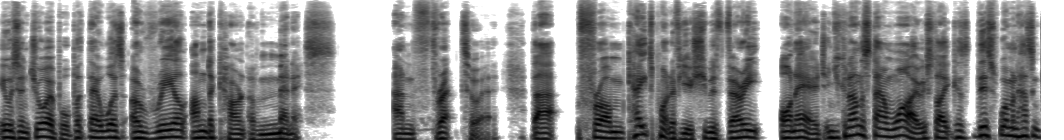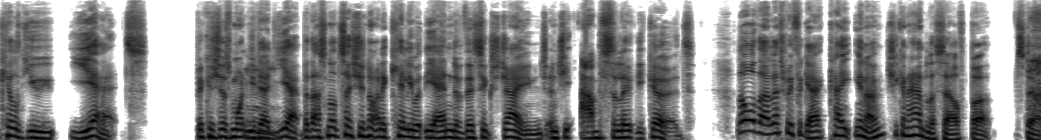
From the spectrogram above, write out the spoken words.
it was enjoyable, but there was a real undercurrent of menace and threat to it. That from Kate's point of view, she was very on edge, and you can understand why. It's like because this woman hasn't killed you yet. Because she doesn't want you Mm. dead yet, but that's not to say she's not going to kill you at the end of this exchange, and she absolutely could. Although, lest we forget, Kate, you know, she can handle herself, but still.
